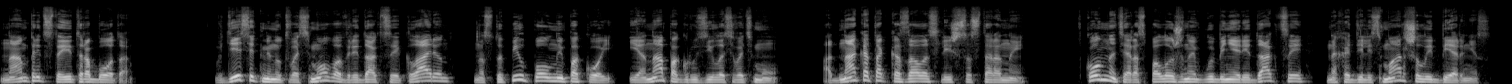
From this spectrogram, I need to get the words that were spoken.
нам предстоит работа. В 10 минут восьмого в редакции Кларион наступил полный покой, и она погрузилась во тьму. Однако так казалось лишь со стороны. В комнате, расположенной в глубине редакции, находились маршал и Бернис.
